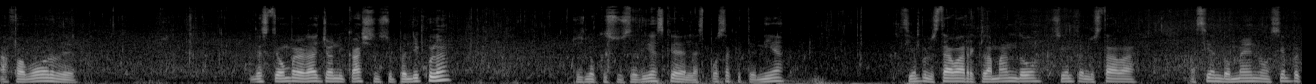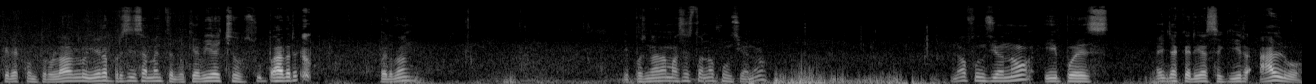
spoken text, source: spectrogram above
a favor de, este hombre, ¿verdad? Johnny Cash en su película, pues lo que sucedía es que la esposa que tenía siempre lo estaba reclamando, siempre lo estaba haciendo menos, siempre quería controlarlo y era precisamente lo que había hecho su padre. Perdón. Y pues nada más esto no funcionó no funcionó y pues ella quería seguir algo,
